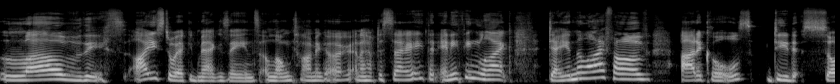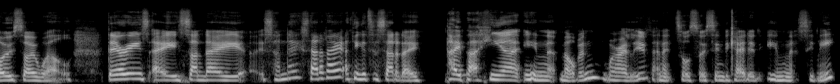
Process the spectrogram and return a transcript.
love this. I used to work in magazines a long time ago, and I have to say that anything like day in the life of articles did so, so well. There is a Sunday, Sunday, Saturday, I think it's a Saturday paper here in Melbourne, where I live, and it's also syndicated in Sydney.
